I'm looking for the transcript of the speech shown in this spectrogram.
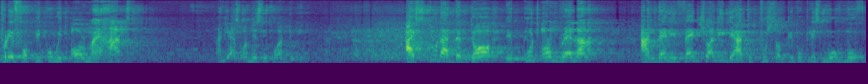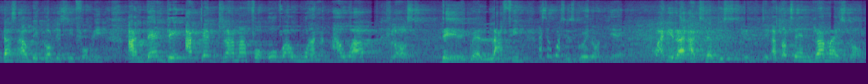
pray for people with all my heart. And here's what these people are doing. I stood at the door, they put umbrella, and then eventually they had to push some people, please move, move. That's how they got a seat for me. And then they acted drama for over one hour plus. They were laughing. I said, what is going on here? Why did I accept this invitation? I'm not saying drama is wrong.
